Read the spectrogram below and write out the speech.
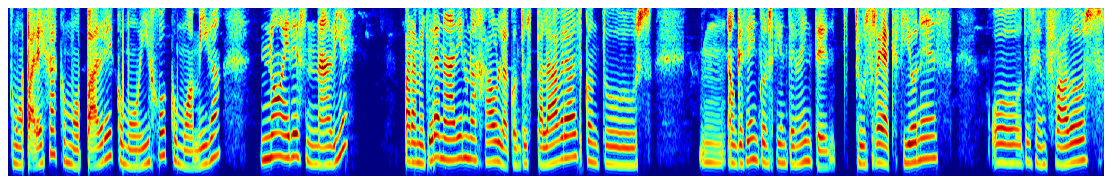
como pareja, como padre, como hijo, como amiga, no eres nadie para meter a nadie en una jaula con tus palabras, con tus, mm, aunque sea inconscientemente, tus reacciones o tus enfados,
